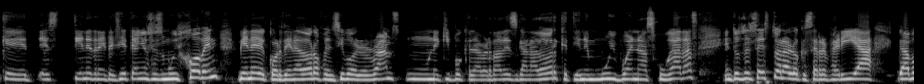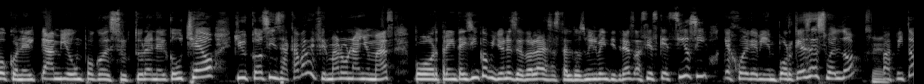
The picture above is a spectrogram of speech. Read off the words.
que es, tiene 37 años, es muy joven, viene de coordinador ofensivo de los Rams, un equipo que la verdad es ganador, que tiene muy buenas jugadas. Entonces, esto era lo que se refería Gabo con el cambio un poco de estructura en el cocheo. Kirk Cousins acaba de firmar un año más por 35 millones de dólares hasta el 2023. Así es que sí o sí que juegue bien, porque ese sueldo, papito,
